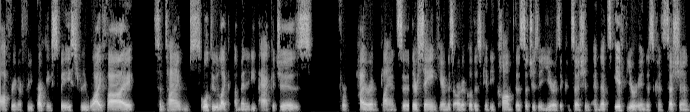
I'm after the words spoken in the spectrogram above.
offering a free parking space, free Wi Fi. Sometimes we'll do like amenity packages higher end appliances. They're saying here in this article this can be comped as such as a year as a concession, and that's if you're in this concession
